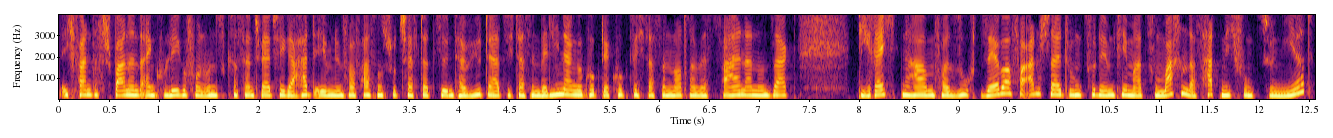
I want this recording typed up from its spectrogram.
ich fand es spannend, ein Kollege von uns, Christian Schwertfeger, hat eben den Verfassungsschutzchef dazu interviewt, der hat sich das in Berlin angeguckt, der guckt sich das in Nordrhein-Westfalen an und sagt, Die Rechten haben versucht, selber Veranstaltungen zu dem Thema zu machen. Das hat nicht funktioniert.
